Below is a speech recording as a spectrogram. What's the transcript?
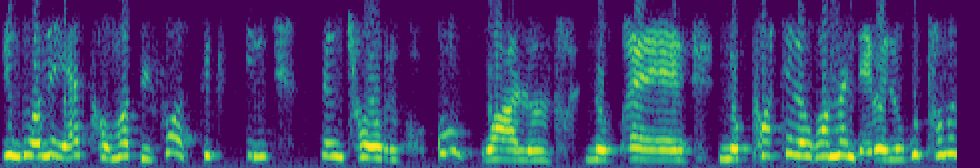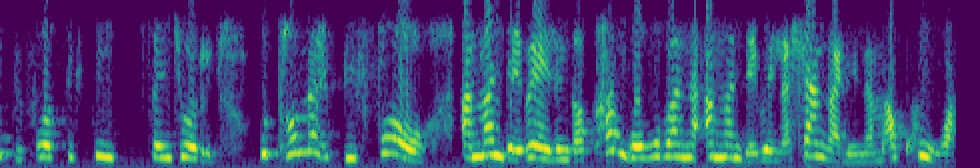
into le yathoma before sixteen century umgwalo um eh, nokuphothela kwamandebele kuthome before sixteen century kuthome before amandebele ngaphambi kokubana amandebele ahlangane namakhuwa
